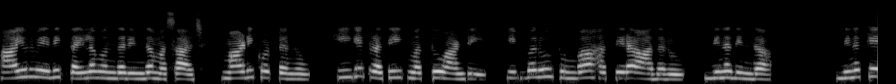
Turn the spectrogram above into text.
ಆಯುರ್ವೇದಿಕ್ ತೈಲವೊಂದರಿಂದ ಮಸಾಜ್ ಮಾಡಿಕೊಟ್ಟನು. ಹೀಗೆ ಪ್ರತೀಕ್ ಮತ್ತು ಆಂಟಿ ಇಬ್ಬರೂ ತುಂಬಾ ಹತ್ತಿರ ಆದರು. ದಿನದಿಂದ ದಿನಕ್ಕೆ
